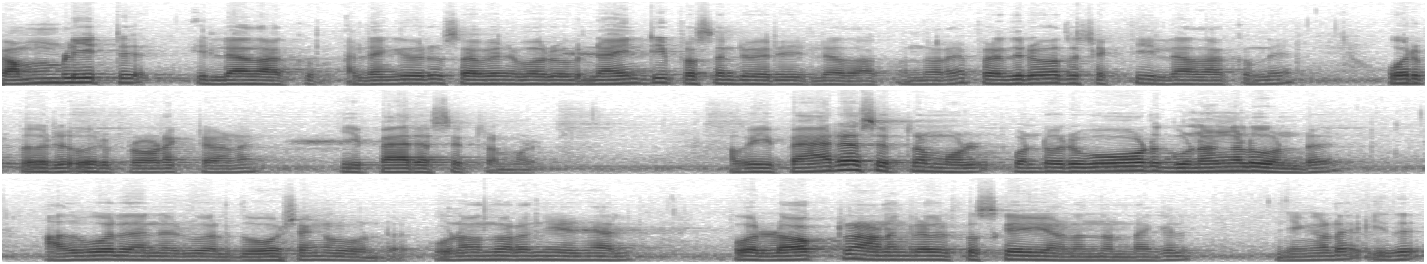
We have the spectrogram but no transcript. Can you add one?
കംപ്ലീറ്റ് ഇല്ലാതാക്കും. അല്ലെങ്കിൽ ഒരു സെവൻ ഒരു നയന്റി പെർസെന്റ് വരെ ഇല്ലാതാക്കും. എന്ന് പറഞ്ഞാൽ പ്രതിരോധ ശക്തി ഇല്ലാതാക്കുന്ന ഒരു ഒരു ഒരു പ്രോഡക്റ്റാണ് ഈ പാരാസിറ്റമോൾ. അപ്പോൾ ഈ പാരാസിറ്റമോൾ കൊണ്ട് ഒരുപാട് ഗുണങ്ങളുമുണ്ട്. അതുപോലെ തന്നെ ഒരുപാട് ദോഷങ്ങളുമുണ്ട്. ഗുണമെന്ന് പറഞ്ഞു കഴിഞ്ഞാൽ ഇപ്പോൾ ഒരു ഡോക്ടറാണെങ്കിൽ അവർ പ്രിസ്ക്രൈബ് ചെയ്യണമെന്നുണ്ടെങ്കിൽ നിങ്ങൾ ഇത്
